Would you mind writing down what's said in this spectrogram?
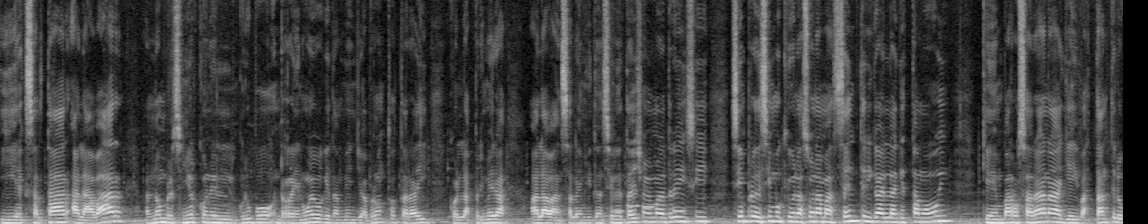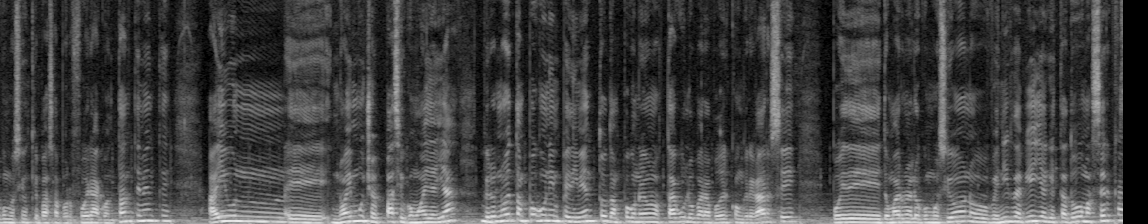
y exaltar, alabar al nombre del Señor con el grupo Renuevo, que también ya pronto estará ahí con las primeras alabanzas. La invitación está hecha, mi hermana Tracy. Siempre decimos que es una zona más céntrica en la que estamos hoy, que en Barros Arana, aquí hay bastante locomoción que pasa por fuera constantemente hay un, eh, no hay mucho espacio como hay allá, pero no es tampoco un impedimento, tampoco no es un obstáculo para poder congregarse. Puede tomar una locomoción o venir de a pie ya que está todo más cerca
